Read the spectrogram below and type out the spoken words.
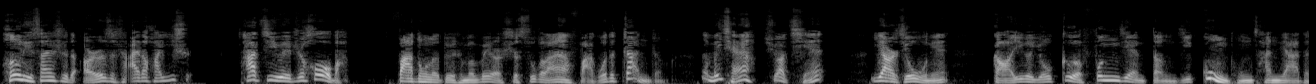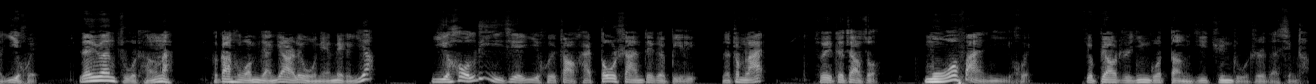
亨利三世的儿子是爱德华一世，他继位之后吧，发动了对什么威尔士、苏格兰啊、法国的战争，那没钱啊，需要钱。一二九五年，搞一个由各封建等级共同参加的议会，人员组成呢，和刚才我们讲一二六五年那个一样。以后历届议会召开都是按这个比例，那这么来，所以这叫做模范议会，就标志英国等级君主制的形成。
